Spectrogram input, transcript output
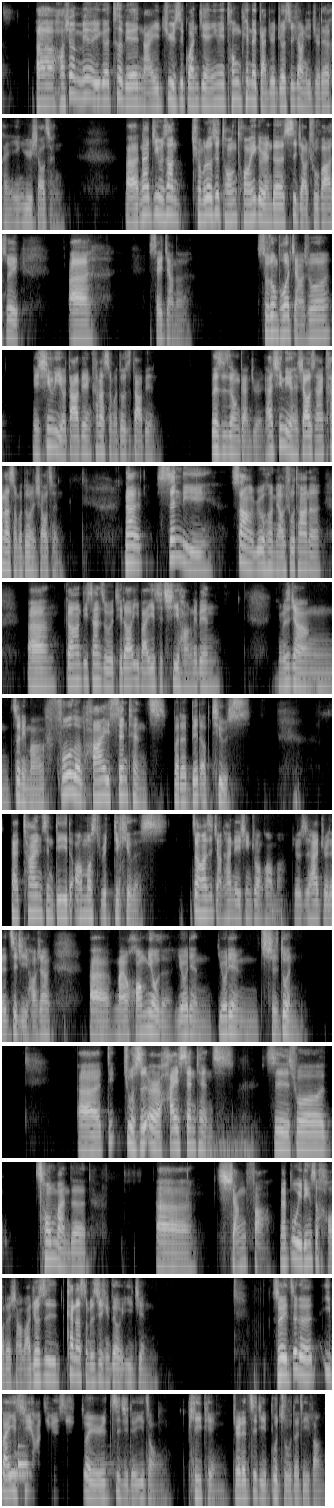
呃，好像没有一个特别哪一句是关键，因为通篇的感觉就是让你觉得很阴郁消沉。啊，那基本上全部都是从同一个人的视角出发，所以，呃，谁讲的？苏东坡讲说，你心里有大便，看到什么都是大便，类似这种感觉。他心里很消沉，看到什么都很消沉。那生理上如何描述他呢？嗯，刚刚第三组提到一百一十七行那边。你们是讲这里吗？Full of high sentence, but a bit obtuse. At times, indeed, almost ridiculous. 正好是讲他内心状况嘛，就是他觉得自己好像呃蛮荒谬的，有点有点迟钝。呃，第注释二 high sentence 是说充满的呃想法，那不一定是好的想法，就是看到什么事情都有意见。所以这个一百一十七行这边是对于自己的一种批评，觉得自己不足的地方。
